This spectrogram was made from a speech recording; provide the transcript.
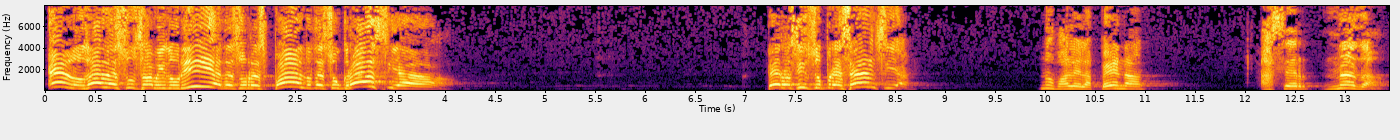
Él nos da de su sabiduría, de su respaldo, de su gracia. Pero sin su presencia no vale la pena hacer nada.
